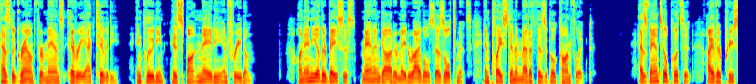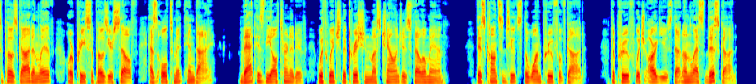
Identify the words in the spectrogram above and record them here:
as the ground for man's every activity, including his spontaneity and freedom. On any other basis, man and God are made rivals as ultimates and placed in a metaphysical conflict. As Van Til puts it, either presuppose God and live, or presuppose yourself as ultimate and die. That is the alternative with which the Christian must challenge his fellow man. This constitutes the one proof of God, the proof which argues that unless this God,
